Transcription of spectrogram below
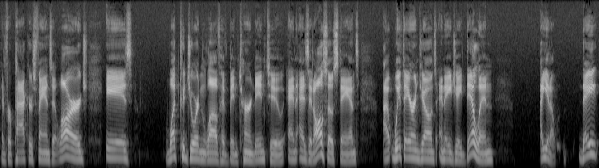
and for Packers fans at large is what could Jordan Love have been turned into? And as it also stands, uh, with Aaron Jones and AJ Dillon, uh, you know, they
